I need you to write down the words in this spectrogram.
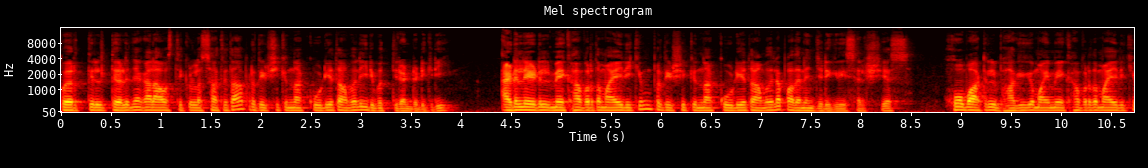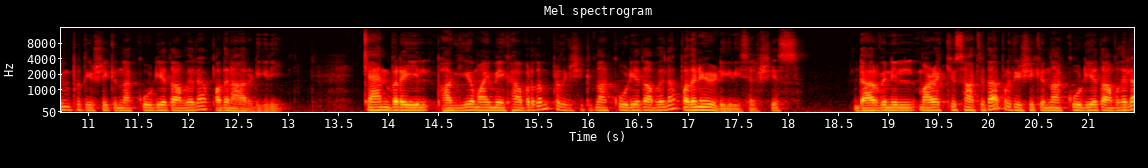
പെർത്തിൽ തെളിഞ്ഞ കാലാവസ്ഥയ്ക്കുള്ള സാധ്യത പ്രതീക്ഷിക്കുന്ന കൂടിയ താപനില ഇരുപത്തിരണ്ട് ഡിഗ്രി. അഡലേഡിൽ മേഘാവൃതമായിരിക്കും പ്രതീക്ഷിക്കുന്ന കൂടിയ താപനില പതിനഞ്ച് ഡിഗ്രി സെൽഷ്യസ്. ഹോബാട്ടിൽ ഭാഗികമായി മേഘാവൃതമായിരിക്കും പ്രതീക്ഷിക്കുന്ന കൂടിയ താപനില പതിനാറ് ഡിഗ്രി. കാൻബറയിൽ ഭാഗികമായി മേഘാവൃതം പ്രതീക്ഷിക്കുന്ന കൂടിയ താപനില പതിനേഴ് ഡിഗ്രി സെൽഷ്യസ്. ഡാർവിനിൽ മഴയ്ക്കു സാധ്യത പ്രതീക്ഷിക്കുന്ന കൂടിയ താപനില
